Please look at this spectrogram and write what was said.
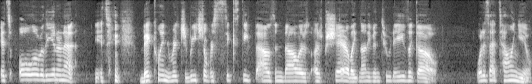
It's all over the internet. It's Bitcoin reached reached over sixty thousand dollars a share, like not even two days ago. What is that telling you?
